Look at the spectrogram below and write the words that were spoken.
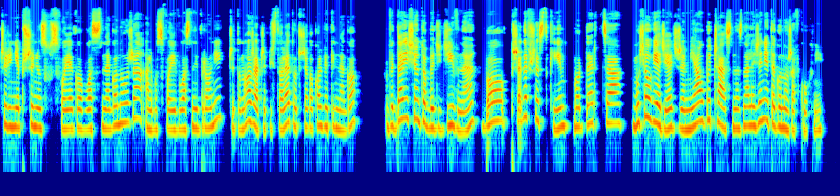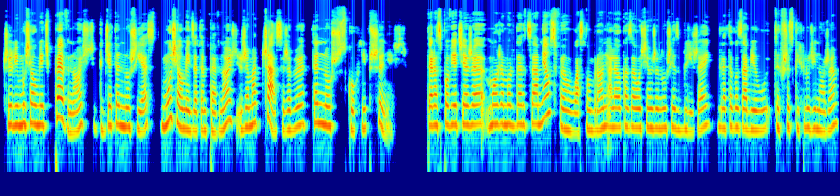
czyli nie przyniósł swojego własnego noża albo swojej własnej broni, czy to noża, czy pistoletu, czy czegokolwiek innego, Wydaje się to być dziwne, bo przede wszystkim morderca musiał wiedzieć, że miałby czas na znalezienie tego noża w kuchni. Czyli musiał mieć pewność, gdzie ten nóż jest, musiał mieć zatem pewność, że ma czas, żeby ten nóż z kuchni przynieść. Teraz powiecie, że może morderca miał swoją własną broń, ale okazało się, że nóż jest bliżej, dlatego zabił tych wszystkich ludzi nożem.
